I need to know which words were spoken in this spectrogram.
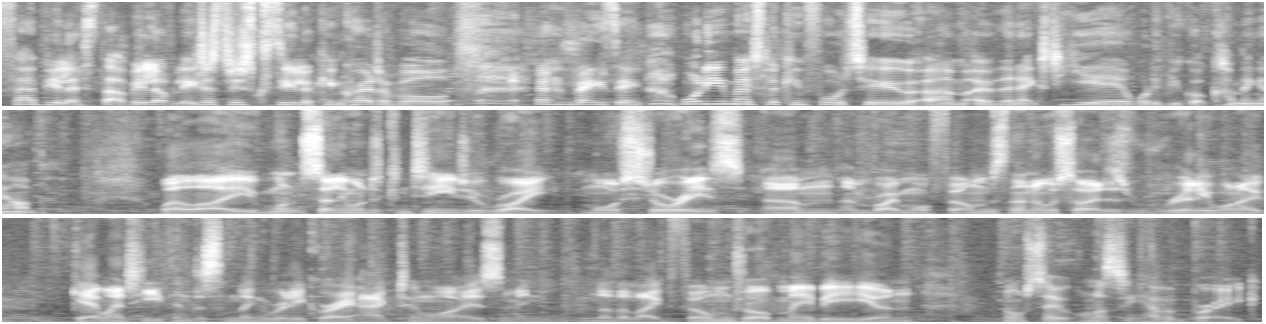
Fabulous. That would be lovely. Just just because you look incredible, amazing. What are you most looking forward to um, over the next year? What have you got coming up? Well, I want, certainly want to continue to write more stories um, and write more films. And then also, I just really want to get my teeth into something really great acting wise. I mean, another like film job maybe, and also honestly have a break.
